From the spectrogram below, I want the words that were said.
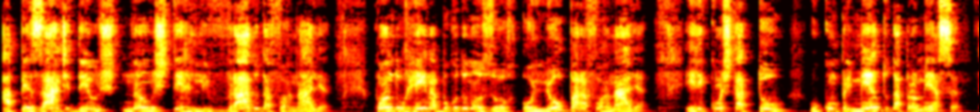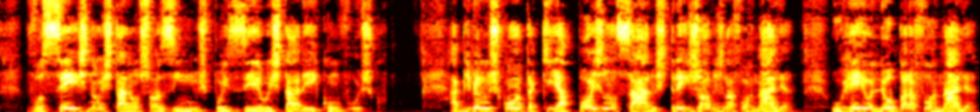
apesar de Deus não os ter livrado da fornalha, quando o rei Nabucodonosor olhou para a fornalha, ele constatou o cumprimento da promessa: Vocês não estarão sozinhos, pois eu estarei convosco. A Bíblia nos conta que, após lançar os três jovens na fornalha, o rei olhou para a fornalha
